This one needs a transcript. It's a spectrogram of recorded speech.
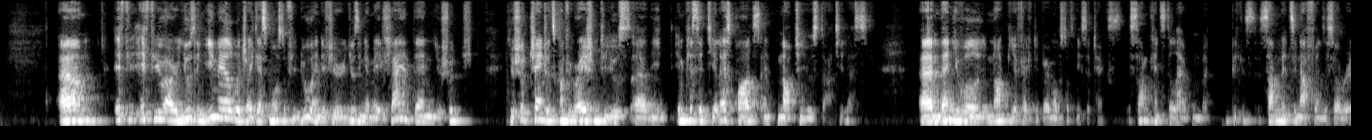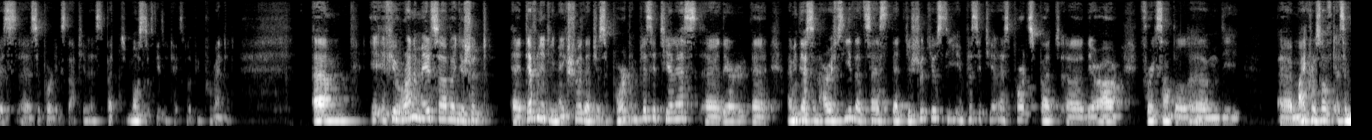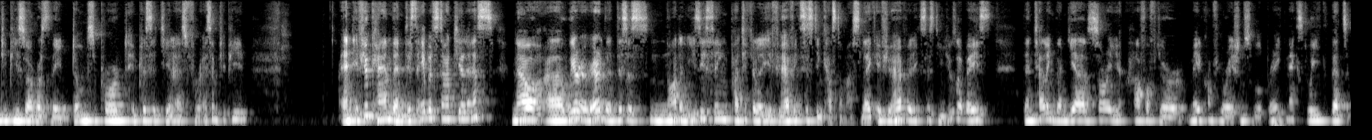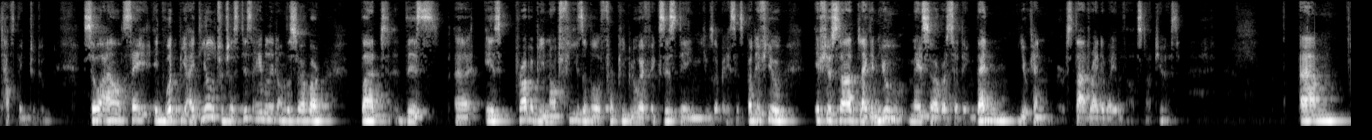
um, if, if you are using email, which I guess most of you do, and if you're using a mail client, then you should you should change its configuration to use uh, the implicit TLS ports and not to use StartTLS. And then you will not be affected by most of these attacks. Some can still happen, but because some it's enough when the server is uh, supporting StartTLS, but most of these attacks will be prevented. Um, if you run a mail server, you should uh, definitely make sure that you support implicit TLS. Uh, there, uh, I mean, there's an RFC that says that you should use the implicit TLS ports, but uh, there are, for example, um, the uh, Microsoft SMTP servers, they don't support implicit TLS for SMTP. And if you can, then disable StartTLS. Now, uh, we're aware that this is not an easy thing, particularly if you have existing customers. Like if you have an existing user base, then telling them, yeah, sorry, half of your mail configurations will break next week, that's a tough thing to do. So I'll say it would be ideal to just disable it on the server, but this uh, is probably not feasible for people who have existing user bases. But if you if you start like a new mail server setting, then you can start right away without StartTLS. Um,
